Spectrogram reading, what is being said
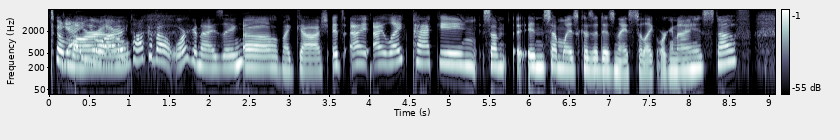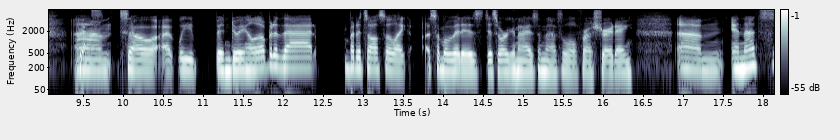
tomorrow. Yeah, you are. Talk about organizing. Oh my gosh. It's I I like packing some in some ways cuz it is nice to like organize stuff. Yes. Um so uh, we've been doing a little bit of that, but it's also like some of it is disorganized and that's a little frustrating. Um and that's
